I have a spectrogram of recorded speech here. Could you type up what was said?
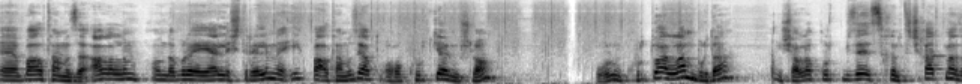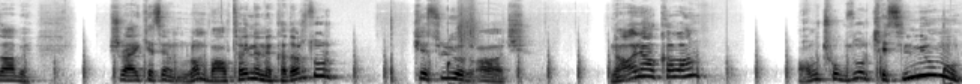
Ee, baltamızı alalım. Onu da buraya yerleştirelim ve ilk baltamızı yaptık. Oha kurt gelmiş lan. Oğlum kurt var lan burada. İnşallah kurt bize sıkıntı çıkartmaz abi. Şurayı keselim. Ulan baltayla ne kadar zor kesiliyor ağaç. Ne alaka lan? Abi çok zor kesilmiyor mu?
